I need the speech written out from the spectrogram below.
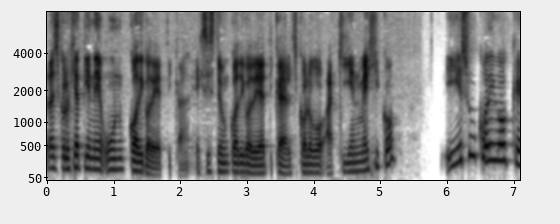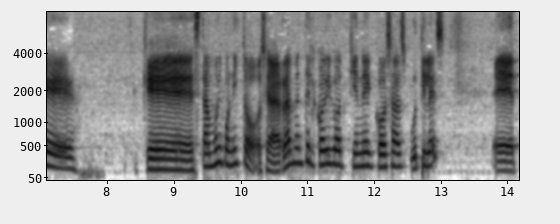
la psicología tiene un código de ética. Existe un código de ética del psicólogo aquí en México y es un código que, que está muy bonito. O sea, realmente el código tiene cosas útiles. Eh,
